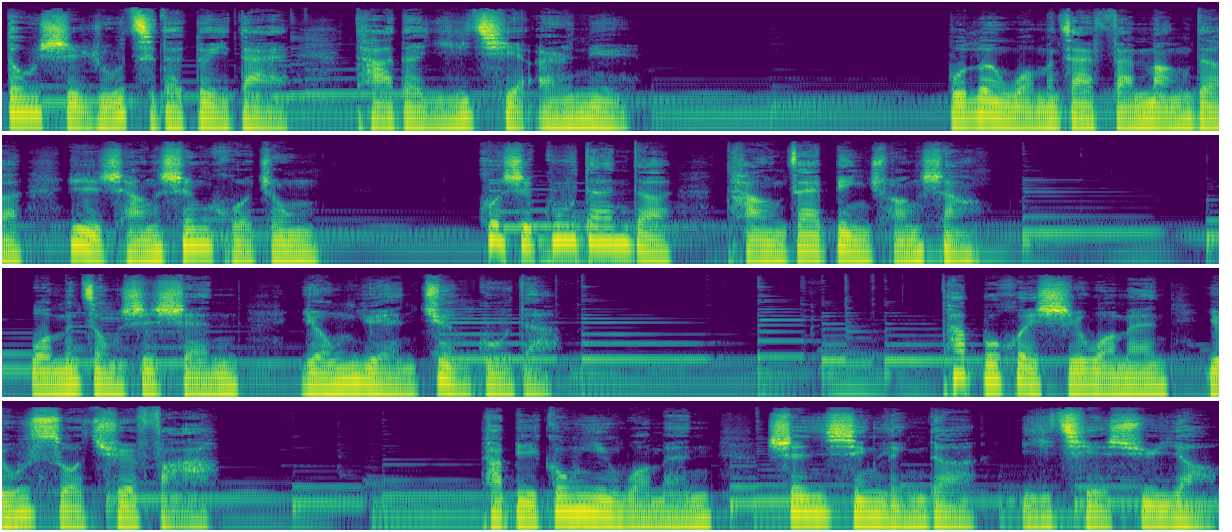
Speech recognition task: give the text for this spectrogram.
都是如此的对待他的一切儿女。不论我们在繁忙的日常生活中，或是孤单的躺在病床上，我们总是神永远眷顾的。他不会使我们有所缺乏。他必供应我们身心灵的一切需要。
